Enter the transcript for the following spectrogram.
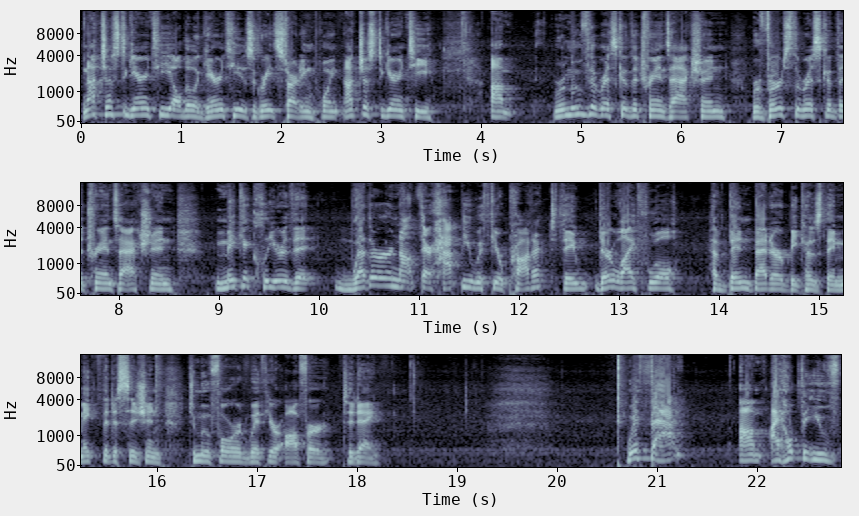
Not just a guarantee, although a guarantee is a great starting point, not just a guarantee. Um, remove the risk of the transaction, reverse the risk of the transaction, make it clear that whether or not they're happy with your product, they their life will have been better because they make the decision to move forward with your offer today. With that, um, I hope that you've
